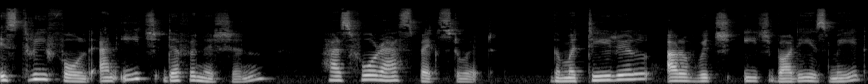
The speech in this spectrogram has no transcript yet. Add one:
is threefold, and each definition has four aspects to it the material out of which each body is made,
